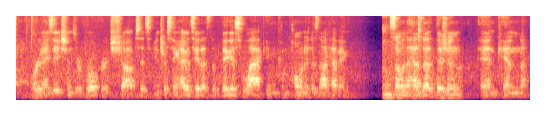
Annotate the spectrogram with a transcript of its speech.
uh, organizations or brokerage shops, it's interesting. I would say that's the biggest lacking component is not having someone that has that vision and can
